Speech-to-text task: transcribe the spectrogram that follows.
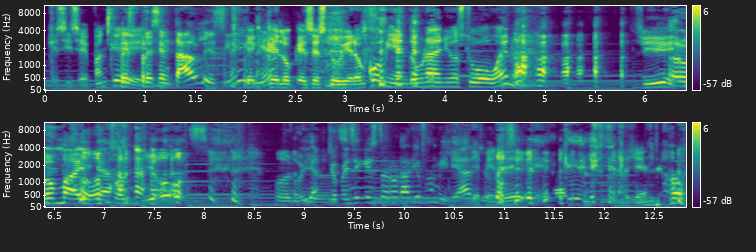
que si sepan que... Pues presentable, sí. Que, lo que se estuvieron comiendo un año estuvo bueno. Sí. Oh my God. Dios. Yo pensé que esto era horario familiar. Depende de que... oyendo.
